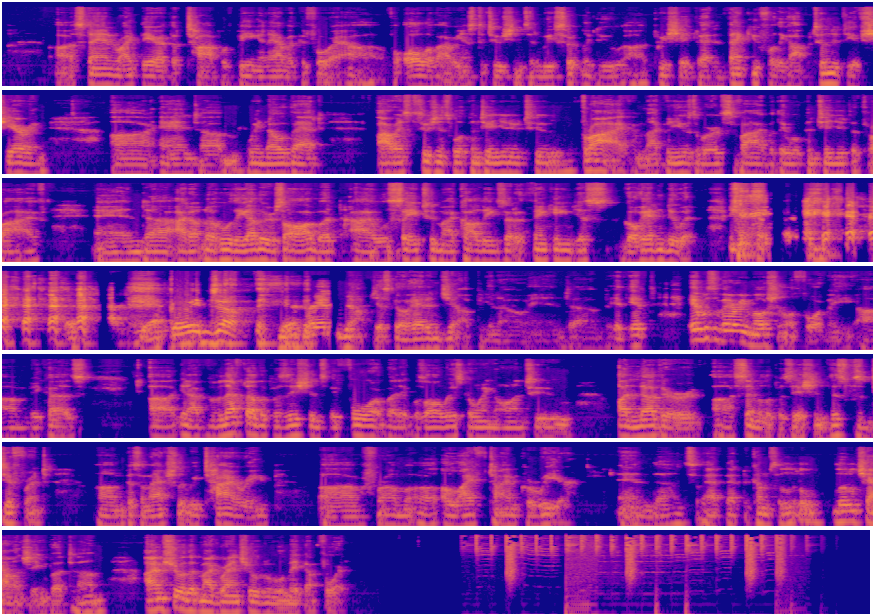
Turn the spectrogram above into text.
uh, stand right there at the top of being an advocate for uh, for all of our institutions, and we certainly do uh, appreciate that. And thank you for the opportunity of sharing. Uh, and um, we know that our institutions will continue to thrive. I'm not going to use the word survive, but they will continue to thrive. And uh, I don't know who the others are, but I will say to my colleagues that are thinking, just go ahead and do it. yeah. Go ahead and jump. yeah, go ahead and jump. Just go ahead and jump, you know. And uh, it, it, it was very emotional for me um, because, uh, you know, I've left other positions before, but it was always going on to another uh, similar position. This was different um, because I'm actually retiring uh, from a, a, lifetime career, and uh, so that that becomes a little little challenging. But um, I'm sure that my grandchildren will make up for it.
